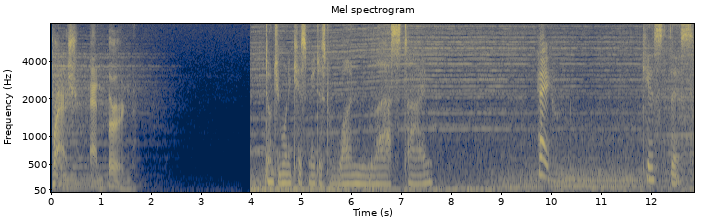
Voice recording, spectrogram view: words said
crash, and burn. Don't you want to kiss me just one last time? Hey, kiss this.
